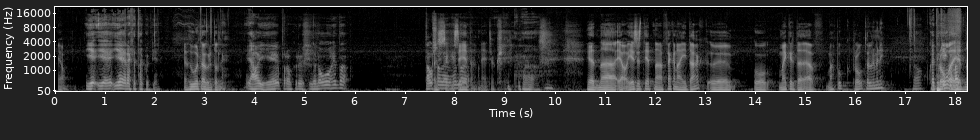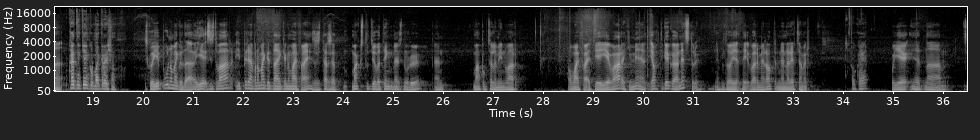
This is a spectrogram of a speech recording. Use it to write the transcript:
Já, ég, ég, ég er ekki að taka upp í henni. Ef þú ert okkur dolli já, ég er bara okkur Lenovo hérna. Segja þetta, nei, tjók. Hérna Hérna, já, ég sést hérna fekk hana í dag uh, og migrataði af MacBook Pro tölunum minni já, hvernig, prófaði hérna. hérna, hvernig gengur migration? Sko ég er búinn að migrata ég, ég byrjaði bara að migrata í gegnum Wi-Fi. Það er að Mac Studio var tengt með snúru en MacBook tölun mín var á Wi-Fi því að ég var ekki með, ég átti ekki auðvitað netstúru þó ég, var með ráturinn en að rétt hjá mér. Ok, og ég hérna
